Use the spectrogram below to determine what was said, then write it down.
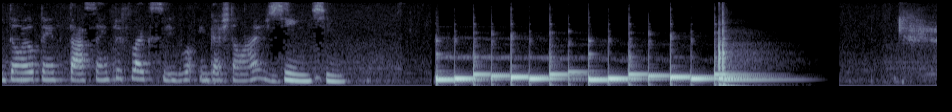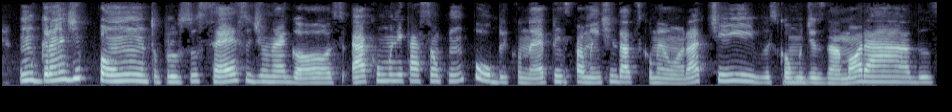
Então eu tento estar sempre flexível em questão a isso. Sim, sim. Um grande ponto para o sucesso de um negócio é a comunicação com o público, né? Principalmente em datas comemorativas, como Dia dos Namorados,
